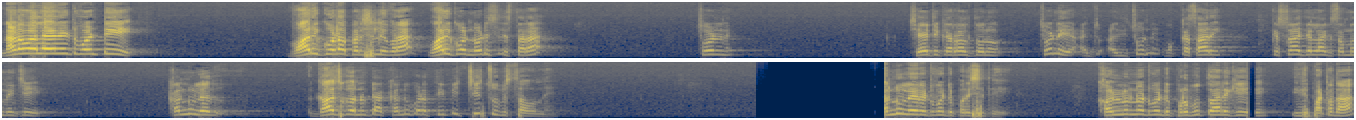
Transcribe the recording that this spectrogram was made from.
నడవలేనటువంటి వారికి కూడా పెన్షన్లు ఇవ్వరా? వారికి కూడా నోటీసులు ఇస్తారా? చూడండి. చేతి కర్రలతోనూ చూడండి అది- అది చూడండి. ఒక్కసారి కృష్ణా జిల్లాకు సంబంధించి కన్ను లేదు. గాజు కన్ను ఉంటే ఆ కన్ను కూడా తీపిచ్చి చూపిస్తా ఉంది. కన్ను లేనటువంటి పరిస్థితి. కళ్ళున్నటువంటి ప్రభుత్వానికి ఇది పట్టదా?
